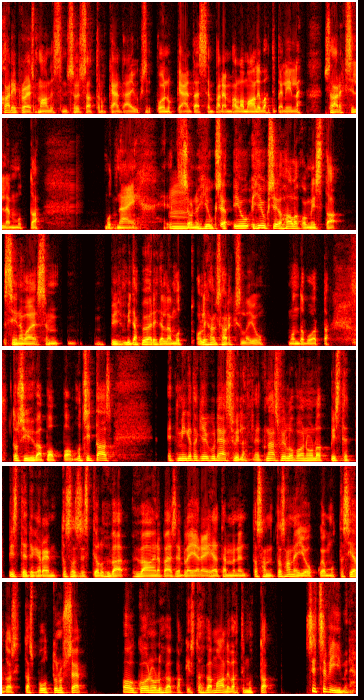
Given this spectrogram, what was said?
Kari Price maalissa, niin se olisi saattanut kääntää yksin, voinut kääntää sen paremmalla maalivahtipelillä Sarksille, mutta, mutta näin. Mm. Mm. Se on hiuksia, hiu- hiuksien halkomista siinä vaiheessa, mitä pyöritellä, mutta olihan Sarksilla juu monta vuotta. Tosi hyvä poppo. Mutta sitten taas, että minkä takia joku Nashville, että Nashville on voinut olla piste, pisteitä kerännyt tasaisesti, ollut hyvä, hyvä aina pääsee playereihin ja tämmöinen tasainen, tasainen joukkue, mutta sieltä on sitten taas puuttunut se, ok, on ollut hyvä pakisto, hyvä maalivahti, mutta sitten se viimeinen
